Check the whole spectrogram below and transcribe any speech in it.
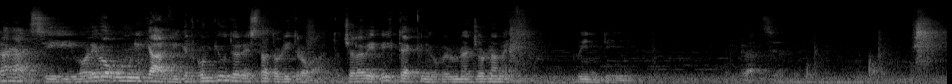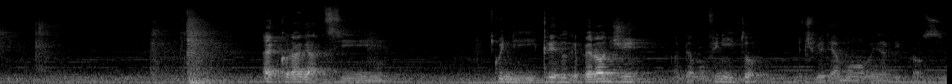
Ragazzi, volevo comunicarvi che il computer è stato ritrovato. Ce l'aveva il tecnico per un aggiornamento. Quindi Grazie. Ecco ragazzi, quindi credo che per oggi abbiamo finito e ci vediamo venerdì prossimo.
